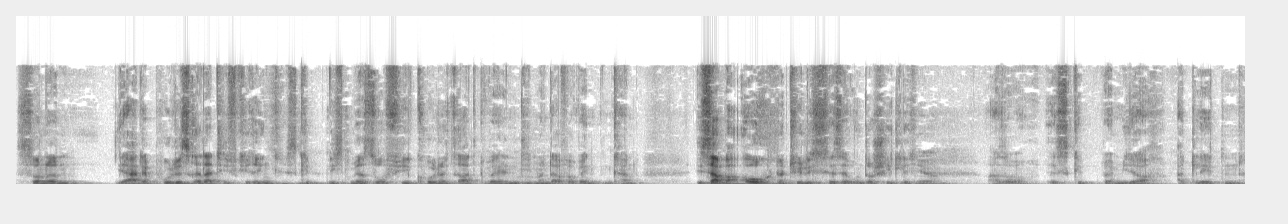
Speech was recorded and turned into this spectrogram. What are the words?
sondern ja, der Pool ist relativ gering. Es gibt nicht mehr so viel Kohlenhydratquellen, die man da verwenden kann. Ist aber auch natürlich sehr, sehr unterschiedlich. Ja. Also es gibt bei mir Athleten,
